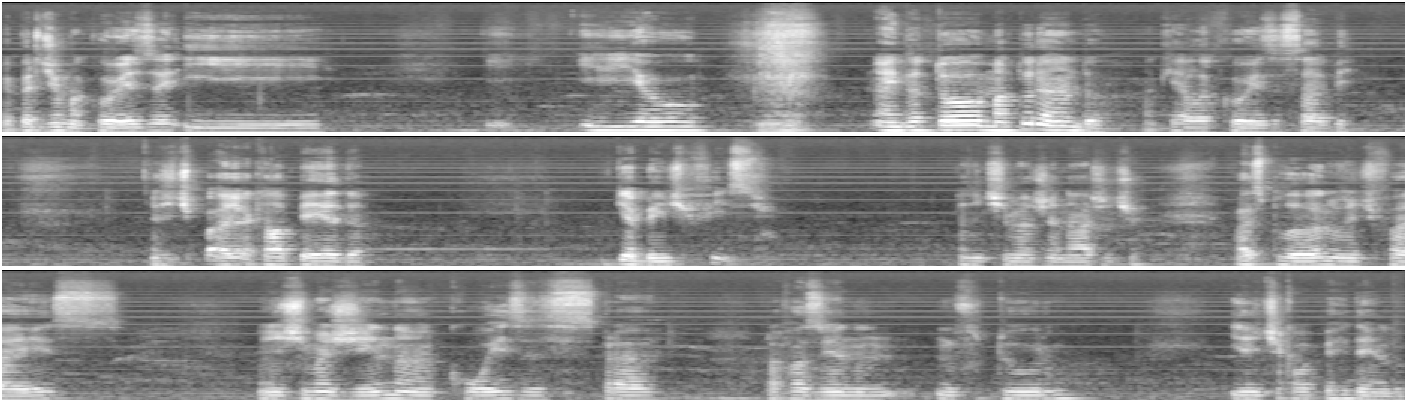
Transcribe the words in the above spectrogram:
Eu perdi uma coisa e e, e eu ainda tô maturando aquela coisa, sabe? A gente, aquela perda. E é bem difícil. A gente imaginar, a gente faz planos, a gente faz. A gente imagina coisas pra, pra fazer no, no futuro e a gente acaba perdendo.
